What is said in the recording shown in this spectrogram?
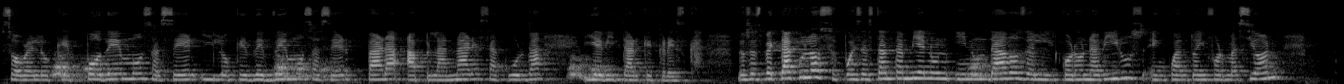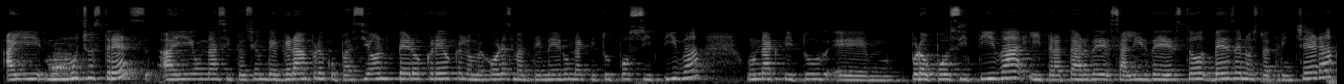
sobre lo que podemos hacer y lo que debemos hacer para aplanar esa curva y evitar que crezca. Los espectáculos pues están también inundados del coronavirus en cuanto a información. Hay mucho estrés, hay una situación de gran preocupación, pero creo que lo mejor es mantener una actitud positiva, una actitud em, propositiva y tratar de salir de esto desde nuestra trinchera,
